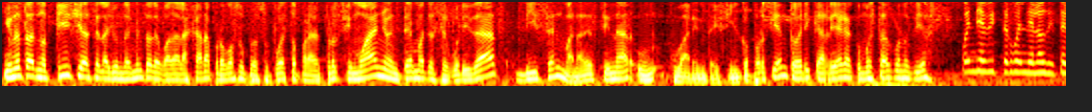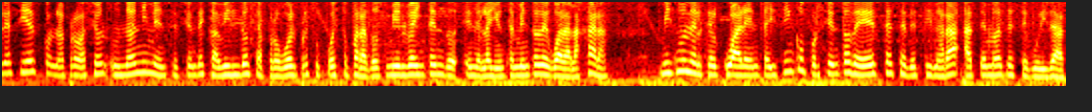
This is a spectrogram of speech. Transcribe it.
Y en otras noticias, el Ayuntamiento de Guadalajara aprobó su presupuesto para el próximo año en temas de seguridad. Dicen van a destinar un 45%. Erika Arriaga, ¿cómo estás? Buenos días. Buen día, Víctor. Buen día, la auditoría. Así es, con la aprobación unánime en sesión de Cabildo se aprobó el presupuesto para 2020 en, en el Ayuntamiento de Guadalajara mismo en el que el 45% de este se destinará a temas de seguridad.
